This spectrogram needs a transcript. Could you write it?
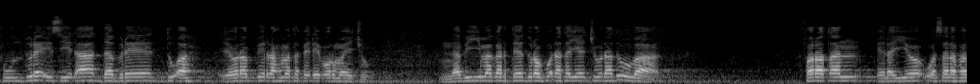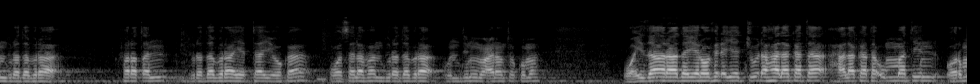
fuuldure isiidha dabree du'a yoo rabbiin rahmata fedheef orma jechuudha nabiyyi magartee dura fudhata jechuudha duuba faraxan elayyoo wasalafan dura dabraa faraxan dura dabraa jettaa yookaan wasalafan dura dabraa hundinuu macnaan tokkoma وإذا أراد يروفد يجود هلكة هلكة أمة أرم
